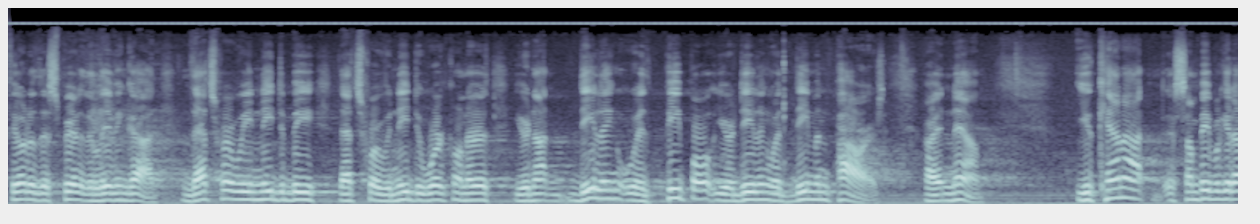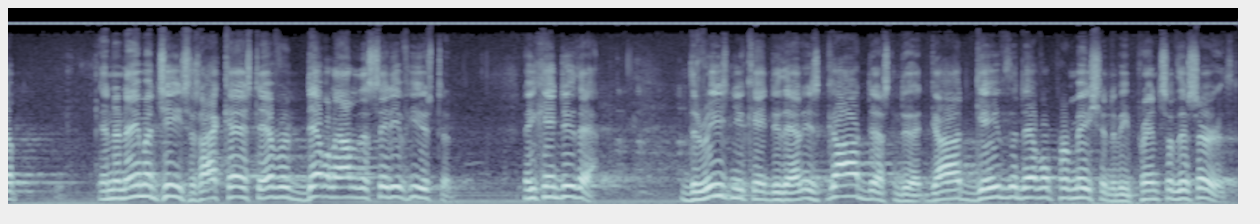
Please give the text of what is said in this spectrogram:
filled with the Spirit of the living God. That's where we need to be. That's where we need to work on earth. You're not dealing with people, you're dealing with demon powers. All right, now, you cannot, some people get up, in the name of Jesus, I cast every devil out of the city of Houston. No, you can't do that. The reason you can't do that is God doesn't do it. God gave the devil permission to be prince of this earth.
